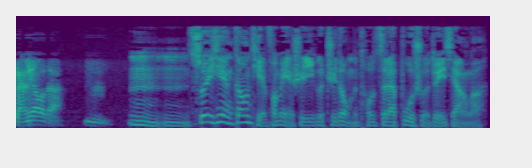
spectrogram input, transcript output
原料的。嗯嗯嗯，所以现在钢铁方面也是一个值得我们投资来部署的对象了。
